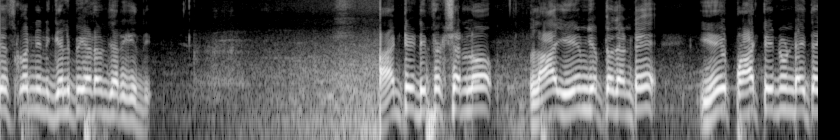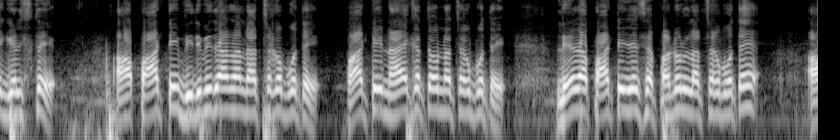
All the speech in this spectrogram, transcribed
చేసుకొని నిన్ను గెలిపియడం జరిగింది. యాంటీ డిఫెక్షన్లో లా ఏం చెప్తుందంటే ఏ పార్టీ నుండి అయితే గెలిస్తే ఆ పార్టీ విధి విధానాలు నచ్చకపోతే పార్టీ నాయకత్వం నచ్చకపోతే లేదా పార్టీ చేసే పనులు నచ్చకపోతే ఆ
